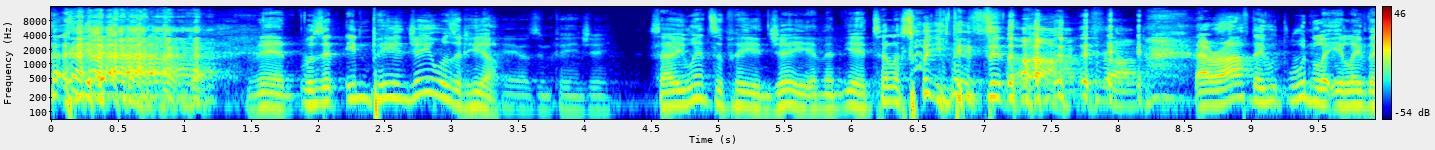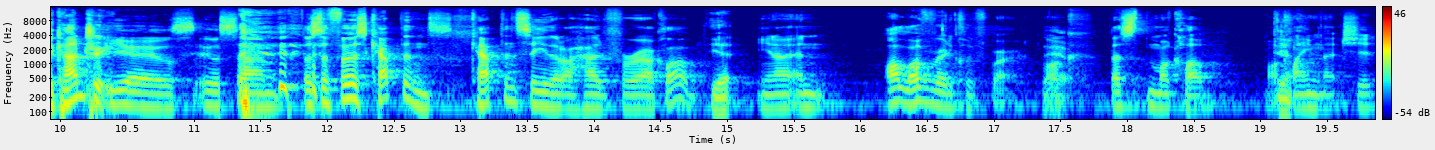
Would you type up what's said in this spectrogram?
Yeah. Man, was it in P and G or was it here? Yeah, it was in PNG. So he went to P and G, and then yeah, tell us what you did to them. bro. they were after. They wouldn't let you leave the country. Yeah, it was it was um, it was the first captain's captaincy that I had for our club. Yeah. You know, and I love Redcliffe, bro. Like Yeah. that's my club. I Yeah. claim that shit.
